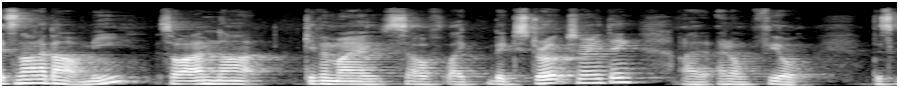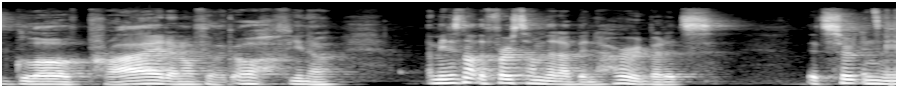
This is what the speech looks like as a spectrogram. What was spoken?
it's not about me, so I'm not giving myself like big strokes or anything. I, I don't feel this glow of pride. I don't feel like, oh, you know. I mean, it's not the first time that I've been heard, but it's it's certainly It's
